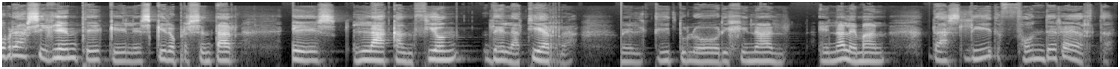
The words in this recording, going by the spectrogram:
Obra siguiente que les quiero presentar es La canción de la tierra. El título original en alemán Das Lied von der Erde.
